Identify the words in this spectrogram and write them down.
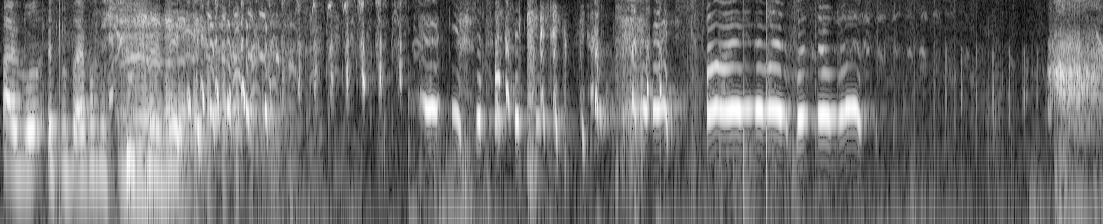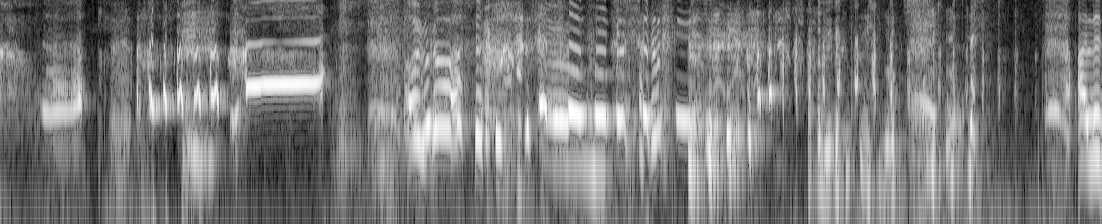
Also, es ist einfach, es tut mir weh. Ich weine, weil es so dumm ist. Oh Gott. Das ist so beschissen. Die ist nicht so schlimm. Alle,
